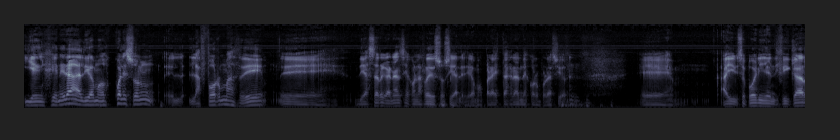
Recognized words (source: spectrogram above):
y en general, digamos, ¿cuáles son las formas de, eh, de hacer ganancias con las redes sociales, digamos, para estas grandes corporaciones? Eh, ahí se pueden identificar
